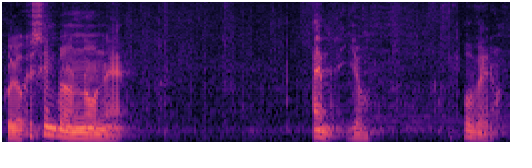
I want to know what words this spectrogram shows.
quello che sembra non è. È meglio ovvero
